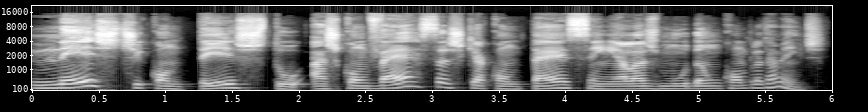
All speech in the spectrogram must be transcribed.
neste contexto, as conversas que acontecem, elas mudam completamente.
